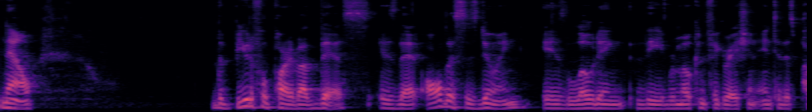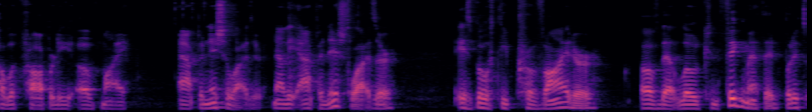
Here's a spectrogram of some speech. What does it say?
Now, the beautiful part about this is that all this is doing is loading the remote configuration into this public property of my app initializer. Now the app initializer is both the provider of that load config method, but it's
